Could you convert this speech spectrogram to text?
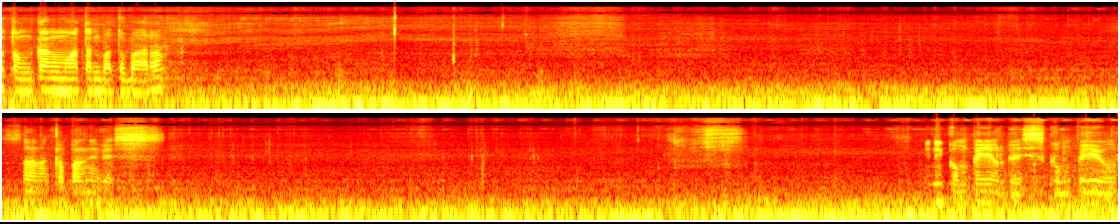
Itu tongkang muatan batu bara. Sana kapalnya guys. Ini conveyor guys, conveyor.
